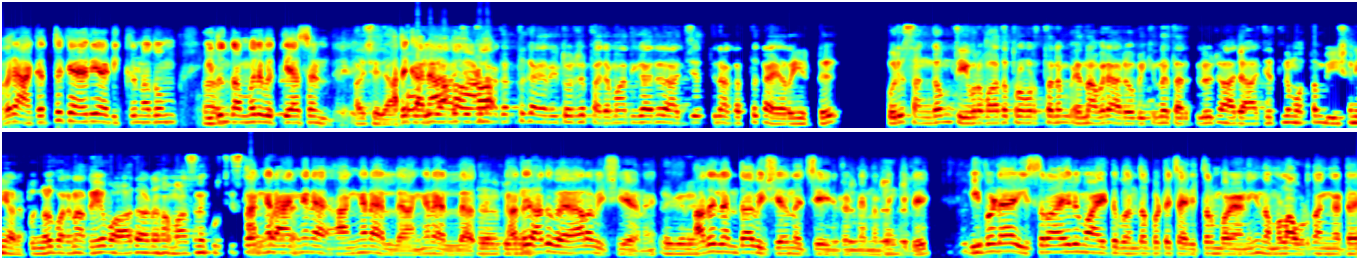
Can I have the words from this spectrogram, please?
അവരകത്ത് കയറി അടിക്കുന്നതും ഇതും തമ്മിൽ വ്യത്യാസമുണ്ട് അത് കലാപമാണോ? അകത്ത് കയറിയിട്ട് ഒരു പരമാധികാര രാജ്യത്തിനകത്ത് കയറിയിട്ട് ഒരു സംഘം തീവ്രവാദ പ്രവർത്തനം എന്ന് അവർ അവരാരോപിക്കുന്ന തരത്തിലൊരു ആ രാജ്യത്തിന് മൊത്തം ഭീഷണിയാണ്. ഇപ്പൊ നിങ്ങൾ പറയുന്ന അതേ വാദാണ് ഹമാസിനെ കുറിച്ച് അങ്ങനെ അങ്ങനെ. അങ്ങനെ അല്ല അങ്ങനെ അല്ല? അത് അത് വേറെ വിഷയമാണ് അതിൽ എന്താ വിഷയം എന്ന് വെച്ച് കഴിഞ്ഞിട്ടുണ്ടെന്നുണ്ടെങ്കിൽ ഇവിടെ ഇസ്രായേലുമായിട്ട് ബന്ധപ്പെട്ട ചരിത്രം പറയുകയാണെങ്കിൽ നമ്മൾ അവിടുന്ന് അങ്ങോട്ട്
